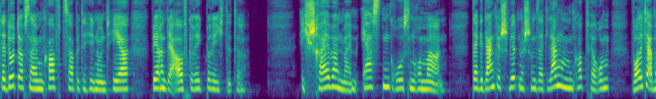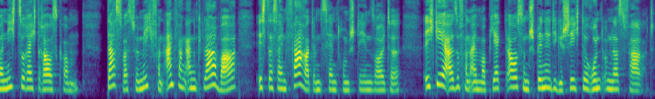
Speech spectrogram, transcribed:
Der Dutt auf seinem Kopf zappelte hin und her, während er aufgeregt berichtete. Ich schreibe an meinem ersten großen Roman. Der Gedanke schwirrt mir schon seit langem im Kopf herum, wollte aber nicht so recht rauskommen. Das, was für mich von Anfang an klar war, ist, dass ein Fahrrad im Zentrum stehen sollte. Ich gehe also von einem Objekt aus und spinne die Geschichte rund um das Fahrrad.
